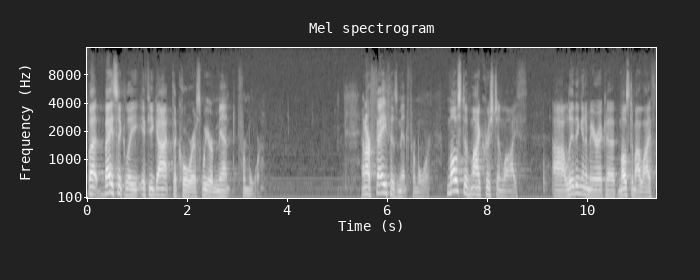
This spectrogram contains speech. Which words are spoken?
But basically, if you got the chorus, we are meant for more. And our faith is meant for more. Most of my Christian life, uh, living in America, most of my life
